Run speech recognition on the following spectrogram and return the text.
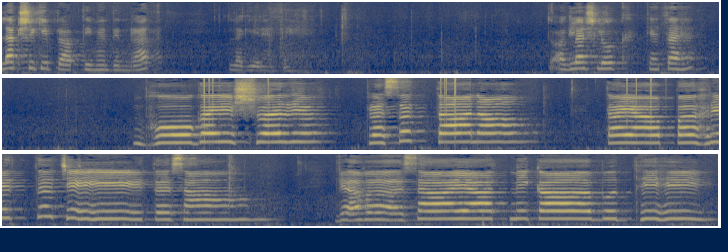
लक्ष्य की प्राप्ति में दिन रात लगे रहते हैं। तो अगला श्लोक कहता है, भोगैश्वर्य प्रसक्ता नाम तयापहृत चेतसा। व्यवसायत्मिका बुद्धि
